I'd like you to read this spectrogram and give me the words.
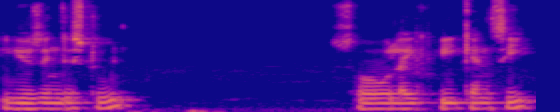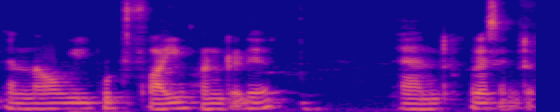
using this tool. So like we can see and now we'll put 500 here and press enter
